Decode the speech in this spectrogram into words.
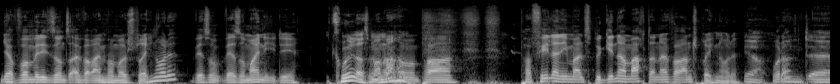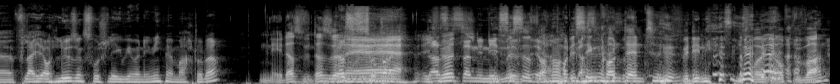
Ja, wollen wir die sonst einfach einfach mal besprechen heute? Wäre so, wär so meine Idee. Cool, lass mal machen. ein paar, paar Fehler, die man als Beginner macht, dann einfach ansprechen heute. Ja, Oder? Und äh, vielleicht auch Lösungsvorschläge, wie man die nicht mehr macht, oder? Nee, das, das ist Das ja ist weit. ich Das würd- ist dann die Wir nächste. müssen uns ja, auch noch ein bisschen Content für die nächsten Folgen aufbewahren.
